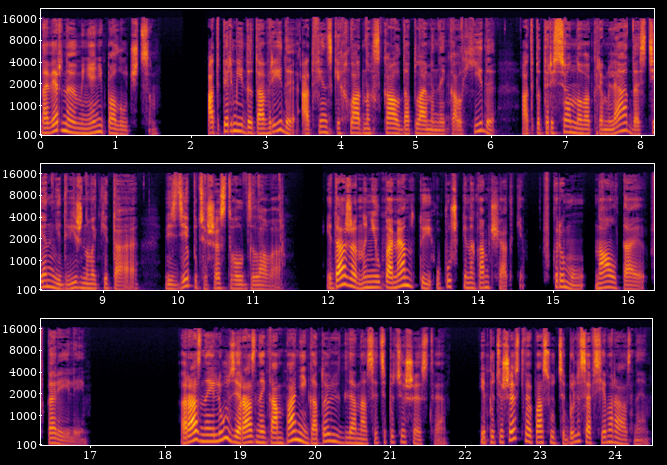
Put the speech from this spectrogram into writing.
наверное, у меня не получится. От Перми до Тавриды, от финских хладных скал до пламенной Колхиды, от потрясенного Кремля до стен недвижного Китая. Везде путешествовал деловар и даже на неупомянутый у Пушкина Камчатке, в Крыму, на Алтае, в Карелии. Разные люди, разные компании готовили для нас эти путешествия. И путешествия, по сути, были совсем разные.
